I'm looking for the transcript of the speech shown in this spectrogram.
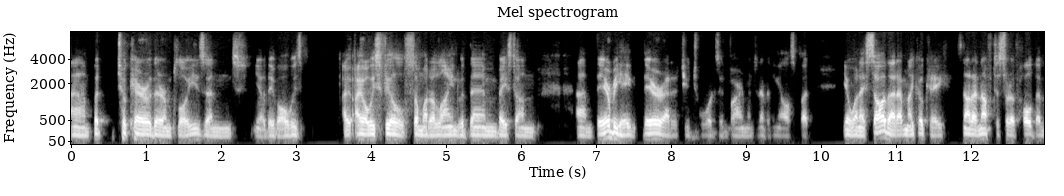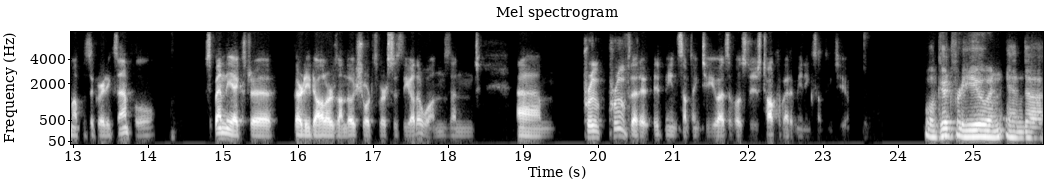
um, but took care of their employees. And, you know, they've always, I, I always feel somewhat aligned with them based on um, their behavior, their attitude towards environment and everything else. But, you know, when I saw that, I'm like, okay, it's not enough to sort of hold them up as a great example. Spend the extra thirty dollars on those shorts versus the other ones, and um, prove prove that it, it means something to you as opposed to just talk about it meaning something to you. Well, good for you, and and uh,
